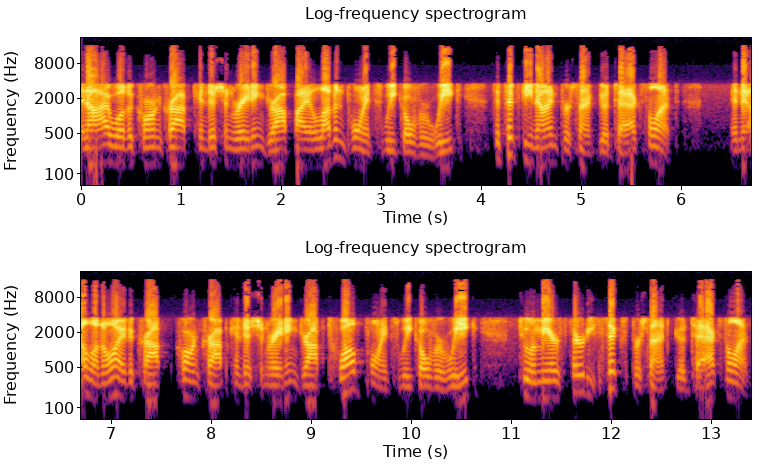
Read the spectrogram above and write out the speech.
In Iowa, the corn crop condition rating dropped by 11 points week over week to 59% good to excellent. In Illinois, the crop, corn crop condition rating dropped 12 points week over week to a mere 36% good to excellent.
